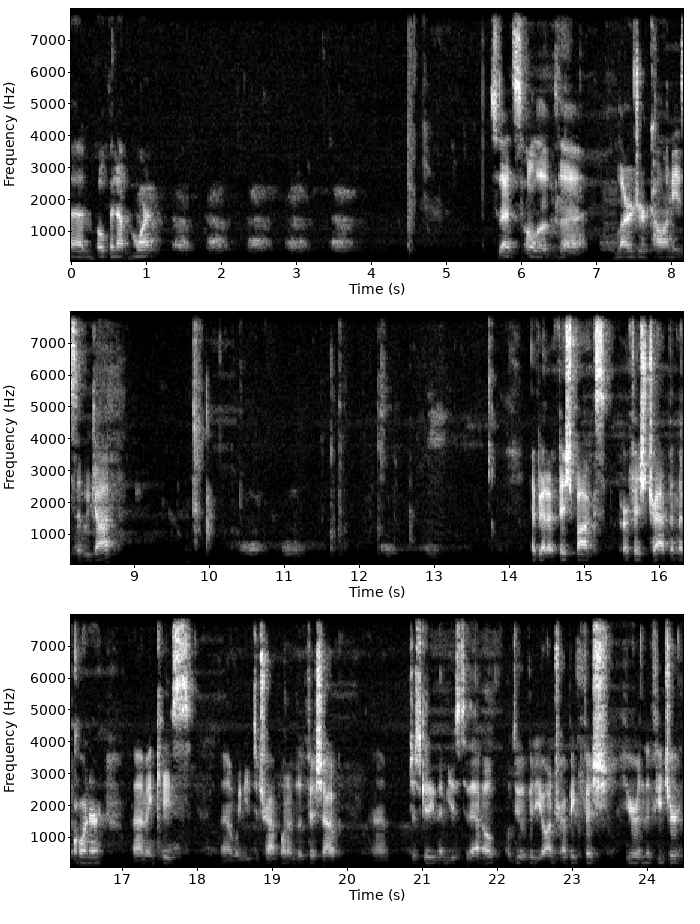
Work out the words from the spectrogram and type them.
um, open up more. So that's all of the larger colonies that we got. I've got a fish box or fish trap in the corner um, in case uh, we need to trap one of the fish out. Uh, just getting them used to that. I'll, I'll do a video on trapping fish here in the future.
